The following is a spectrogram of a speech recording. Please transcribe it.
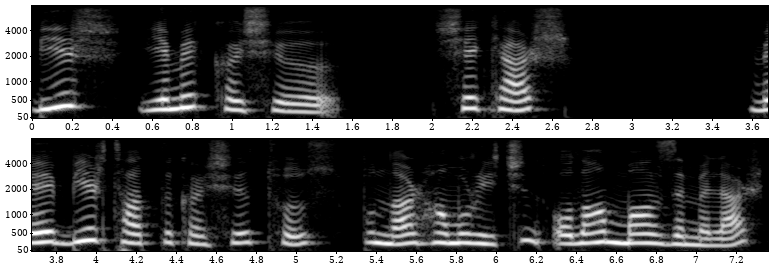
1 yemek kaşığı şeker, ve bir tatlı kaşığı tuz. Bunlar hamur için olan malzemeler.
